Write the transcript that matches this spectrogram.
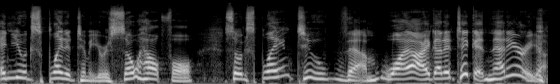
And you explained it to me. You were so helpful. So explain to them why I got a ticket in that area.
